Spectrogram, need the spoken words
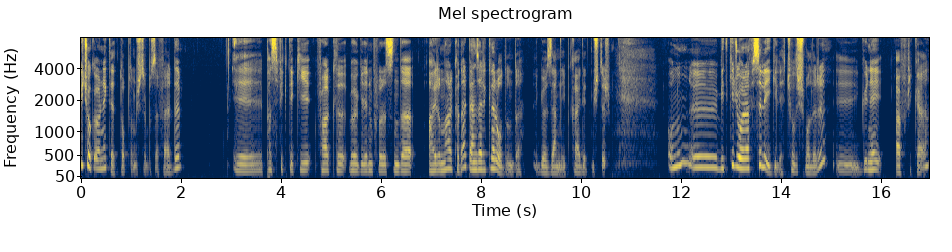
Birçok örnek de toplamıştır bu seferde. E, Pasifik'teki farklı bölgelerin florasında ayrımlar kadar benzerlikler olduğunu da gözlemleyip kaydetmiştir. Onun e, bitki coğrafyasıyla ilgili çalışmaları e, Güney Afrika,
